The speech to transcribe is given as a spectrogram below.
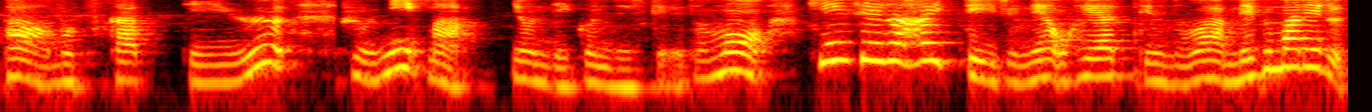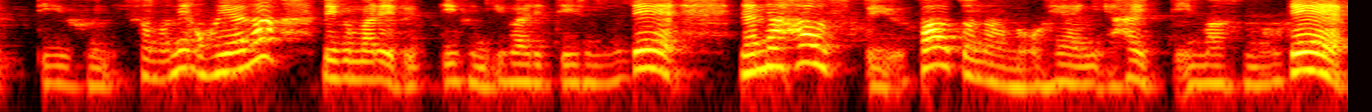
パワーを持つかっていう風に、まあ、読んでいくんですけれども、金星が入っているね、お部屋っていうのは恵まれるっていう風に、そのね、お部屋が恵まれるっていう風に言われているので、7ハウスというパートナーのお部屋に入っていますので、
